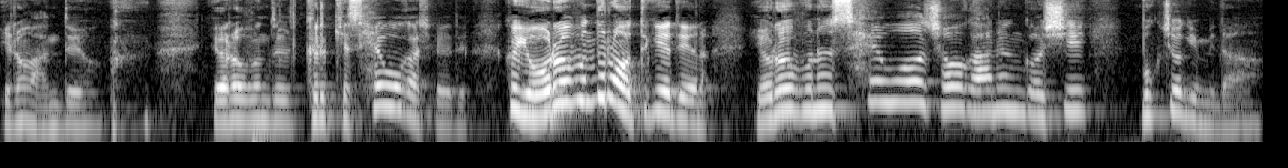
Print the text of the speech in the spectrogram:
이러면 안 돼요. 여러분들 그렇게 세워 가셔야 돼요. 그 여러분들은 어떻게 해야 되나? 여러분은 세워져 가는 것이 목적입니다.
